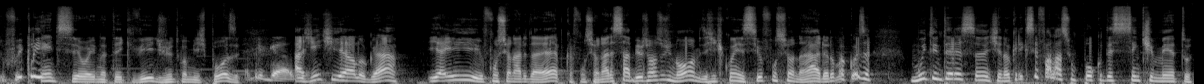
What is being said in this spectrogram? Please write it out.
eu fui cliente seu aí na Take Video junto com a minha esposa. Obrigado. A gente ia alugar e aí, o funcionário da época, funcionário sabia os nossos nomes, a gente conhecia o funcionário, era uma coisa muito interessante, né? Eu queria que você falasse um pouco desse sentimento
